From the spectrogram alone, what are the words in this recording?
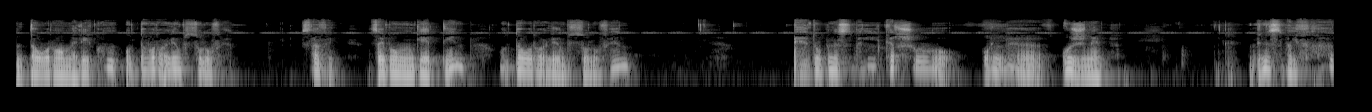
ندوروهم عليكم وتدوروا عليهم السلوفان صافي تصيبوهم مقادين وتدوروا عليهم السلوفان هادو بالنسبة للكرش والجناب. بالنسبة للفخاد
